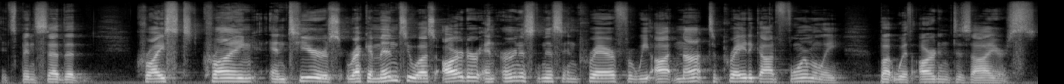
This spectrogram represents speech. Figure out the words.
It's been said that Christ's crying and tears recommend to us ardor and earnestness in prayer, for we ought not to pray to God formally, but with ardent desires.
